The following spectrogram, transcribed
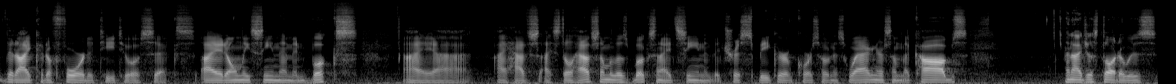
that I could afford a T206. I had only seen them in books. I, uh, I have, I still have some of those books, and I'd seen the Tris Speaker, of course, Honus Wagner, some of the Cobbs, and I just thought it was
